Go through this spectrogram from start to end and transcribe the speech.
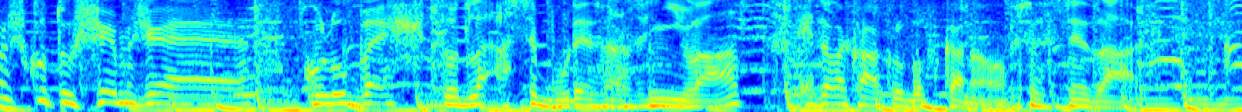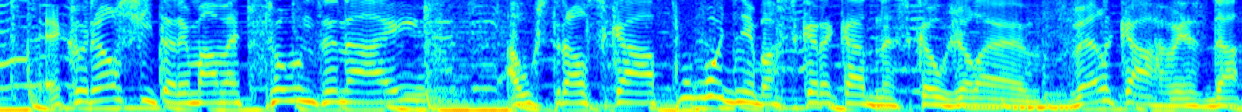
Trošku tuším, že v klubech tohle asi bude zaznívat. Je to taková klubovka, no. Přesně tak. Jako další tady máme Tones and I, australská původně baskerka, dneska už ale velká hvězda.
